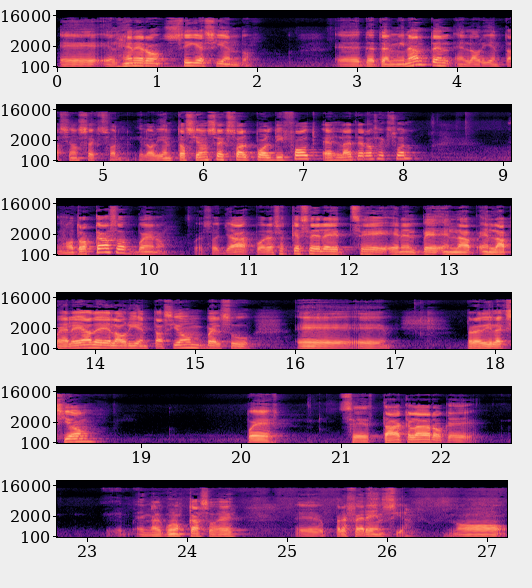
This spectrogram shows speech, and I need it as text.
eh, el género sigue siendo eh, determinante en, la orientación sexual. Y la orientación sexual por default es la heterosexual. En otros casos, bueno, pues ya, por eso es que se le, en, el, en, la, en la pelea de la orientación versus eh, predilección, pues se está claro que en algunos casos es eh, preferencia, no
